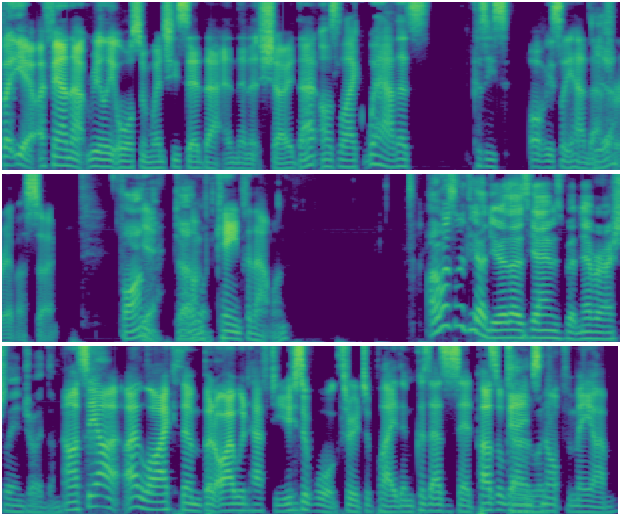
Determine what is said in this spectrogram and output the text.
but yeah, I found that really awesome when she said that, and then it showed that. I was like, wow, that's because he's obviously had that Yeah. forever. So Fine. yeah, totally. I'm keen for that one. I always like the idea of those games, but never actually enjoyed them. Oh, see, I, I like them, but I would have to use a walkthrough to play them because, as I said, puzzle games not for me. I'm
